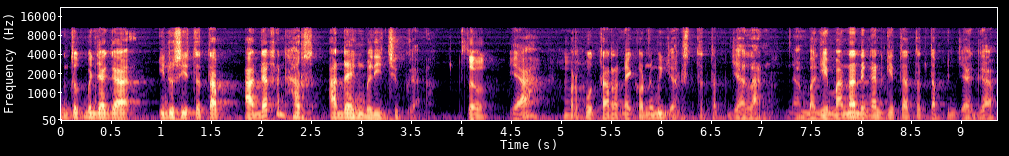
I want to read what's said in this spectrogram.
untuk menjaga industri tetap ada kan harus ada yang beli juga. Betul. Ya, perputaran ekonomi juga harus tetap jalan. Nah, bagaimana dengan kita tetap menjaga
